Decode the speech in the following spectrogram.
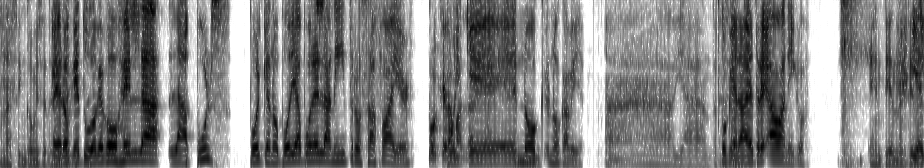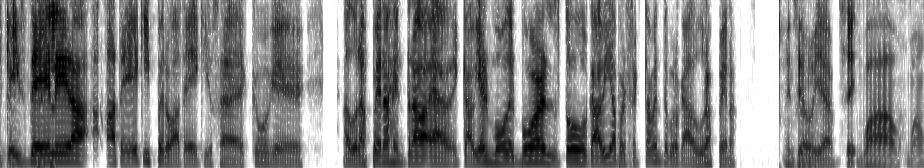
una 5700. Pero que XT. tuvo que coger la, la Pulse porque no podía poner la Nitro Sapphire Porque porque no, no cabía. Ah, diantre. Porque era de tres abanicos. Entiendo, entiendo. Y el entiendo. case de él era ATX, pero ATX. O sea, es como que a duras penas entraba, eh, cabía el motherboard, todo cabía perfectamente, pero que a duras penas. Entiendo. So, yeah. Sí. Wow, wow.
